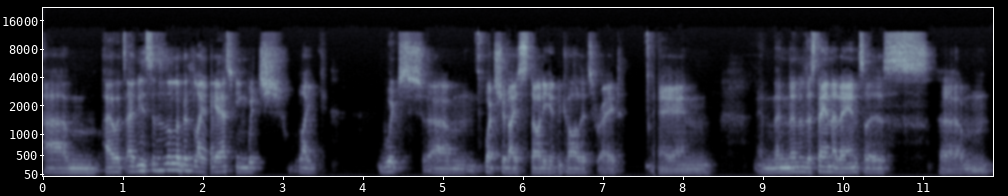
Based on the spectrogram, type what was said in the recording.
um, I would. I mean, it's a little bit like asking which like which um, what should I study in college, right? And and then, then the standard answer is um,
